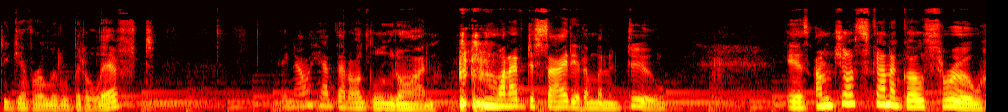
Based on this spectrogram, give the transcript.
to give her a little bit of lift. Okay, now I have that all glued on. what I've decided I'm going to do is I'm just going to go through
